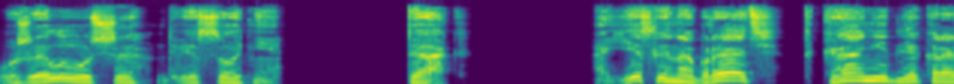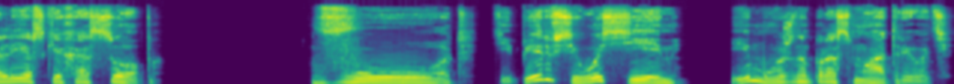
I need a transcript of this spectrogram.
уже лучше, две сотни. Так, а если набрать ткани для королевских особ? Вот, теперь всего семь, и можно просматривать.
